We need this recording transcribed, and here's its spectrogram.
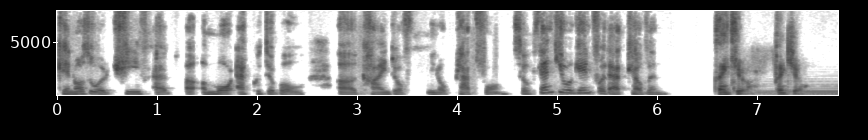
can also achieve a, a more equitable uh, kind of you know platform. So, thank you again for that, Kelvin. Thank you. Thank you.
